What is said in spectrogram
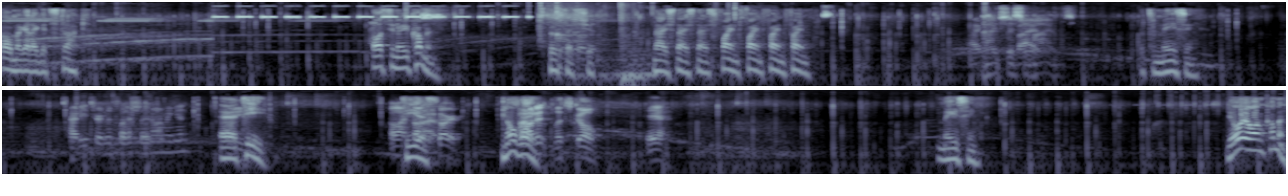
oh my god, I get stuck. Austin, are you coming? Close that shit. Nice, nice, nice. Fine, fine, fine, fine. I I actually survived. That's amazing. How do you turn the flashlight on again? Uh, T. Oh, I T found is- card. No Found way. it. Let's go. Yeah. Amazing. Yo, yo, I'm coming.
